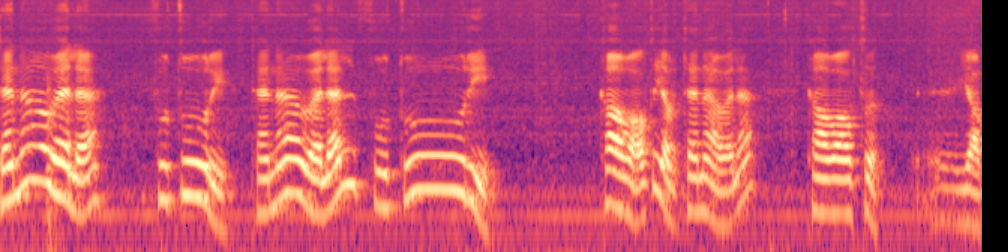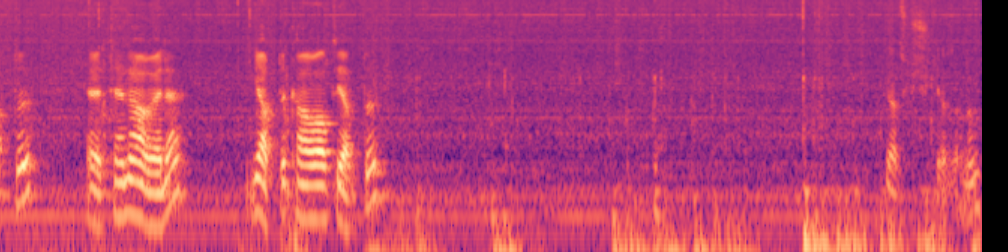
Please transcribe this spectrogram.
Tenavele futuri. Tenavelel futuri. Kahvaltı yaptı. Tenavele kahvaltı e, yaptı. Evet tenavele yaptı. Kahvaltı yaptı. Biraz küçük yazalım.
